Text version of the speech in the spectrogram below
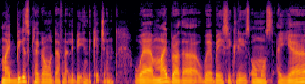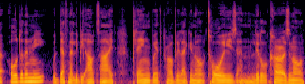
my biggest playground would definitely be in the kitchen, where my brother, where basically is almost a year older than me, would definitely be outside playing with probably like, you know, toys and little cars and all.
